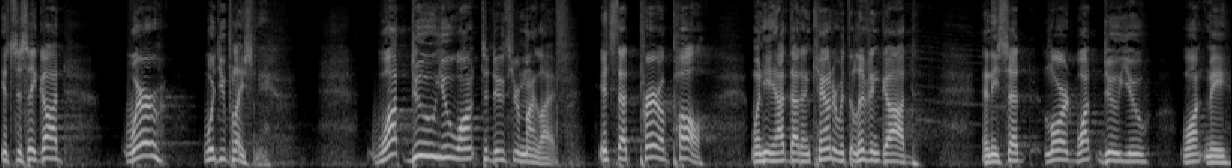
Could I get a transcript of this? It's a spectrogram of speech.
it's to say, God, where would you place me? What do you want to do through my life? It's that prayer of Paul when he had that encounter with the living God. And he said, Lord, what do you want me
